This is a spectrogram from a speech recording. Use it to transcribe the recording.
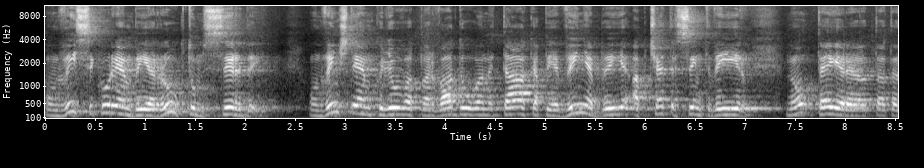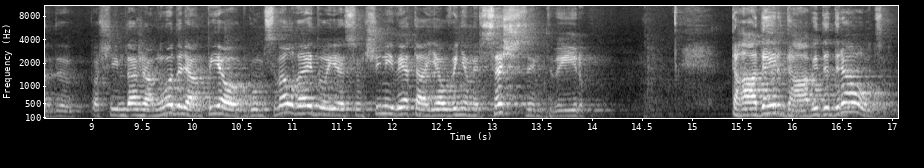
un visi, kuriem bija rūkums sirdī. Un viņš tiem kļuva par vadoni tā, ka pie viņa bija ap 400 vīru. Nu, te ir tātad pa šīm dažām nodaļām pieaugums vēl veidojies, un šī vietā jau viņam ir 600 vīru. Tāda ir Dāvida draudzene.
